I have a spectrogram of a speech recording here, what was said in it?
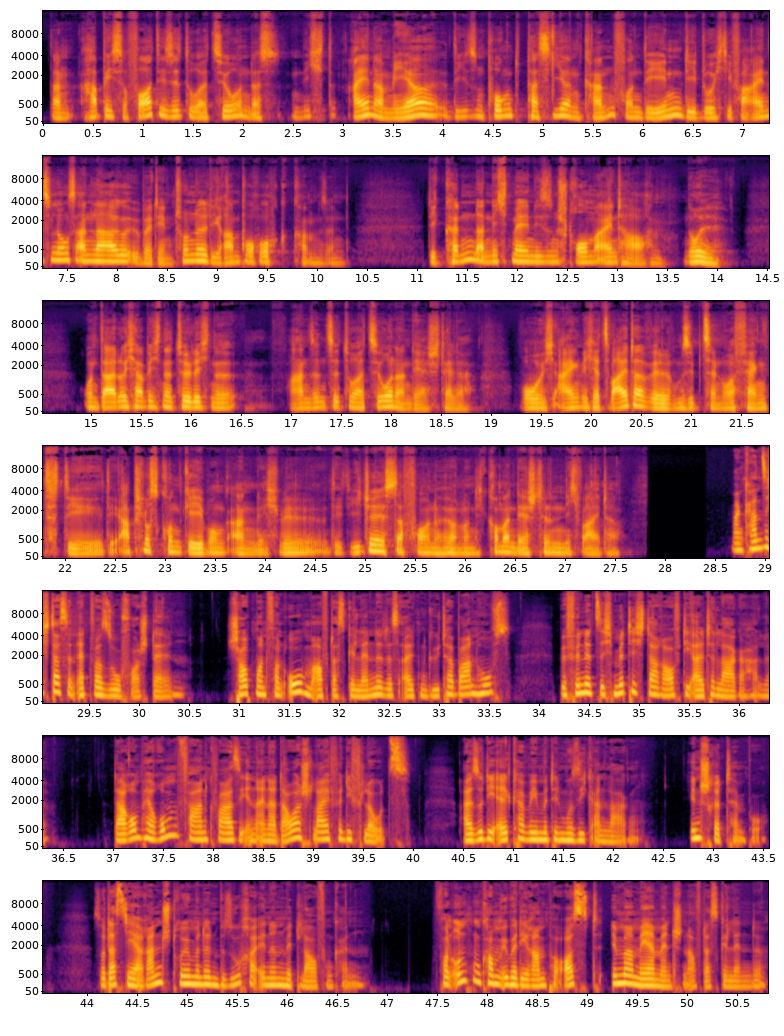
Dann habe ich sofort die Situation, dass nicht einer mehr diesen Punkt passieren kann von denen, die durch die Vereinzelungsanlage über den Tunnel die Rampe hochgekommen sind. Die können dann nicht mehr in diesen Strom eintauchen. Null. Und dadurch habe ich natürlich eine Wahnsinnssituation an der Stelle wo ich eigentlich jetzt weiter will. Um 17 Uhr fängt die, die Abschlusskundgebung an. Ich will die DJs da vorne hören und ich komme an der Stelle nicht weiter. Man kann sich das in etwa so vorstellen. Schaut man von oben auf das Gelände des alten Güterbahnhofs, befindet sich mittig darauf die alte Lagerhalle. Darum herum fahren quasi in einer Dauerschleife die Floats, also die Lkw mit den Musikanlagen, in Schritttempo, sodass die heranströmenden BesucherInnen mitlaufen können. Von unten kommen über die Rampe Ost immer mehr Menschen auf das Gelände.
